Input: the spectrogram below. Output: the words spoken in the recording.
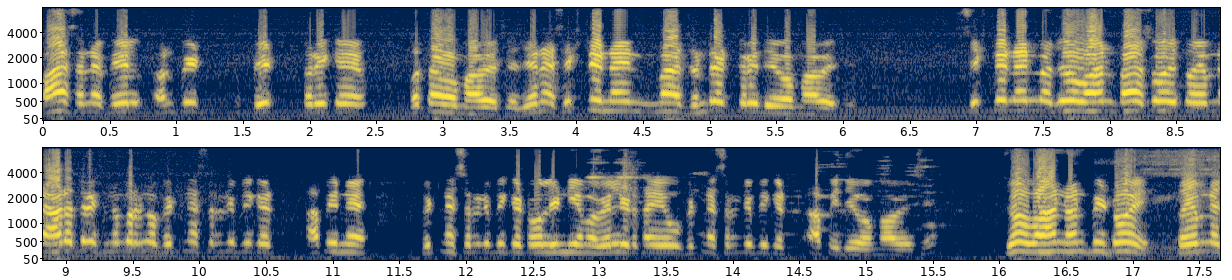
પાસ અને ફેલ અનફિટ, ફિટ તરીકે બતાવવામાં આવે છે, જેને સિક્સટી નાઇનમાં જનરેટ કરી દેવામાં આવે છે. સિક્સટી નાઇનમાં જો વાહન પાસ હોય તો એમને આડત્રીસ નંબરનો ફિટનેસ સર્ટિફિકેટ આપીને ફિટનેસ સર્ટિફિકેટ ઓલ ઇન્ડિયામાં વેલિડ થાય એવું ફિટનેસ સર્ટિફિકેટ આપી દેવામાં આવે છે. જો વાહન અનફિટ હોય તો એમને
